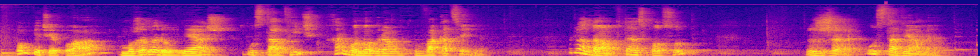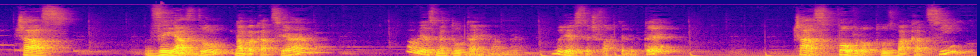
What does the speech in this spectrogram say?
W pompie ciepła możemy również ustawić harmonogram wakacyjny. Wygląda on w ten sposób, że ustawiamy czas wyjazdu na wakacje. Powiedzmy tutaj mamy 24 luty. Czas powrotu z wakacji.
